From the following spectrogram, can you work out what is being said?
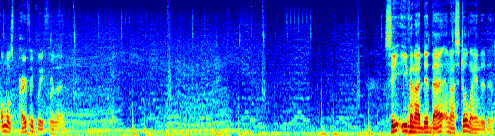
almost perfectly for that. See, even I did that and I still landed it.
